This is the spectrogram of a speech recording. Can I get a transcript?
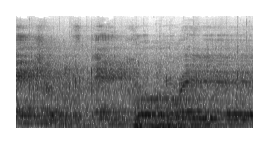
Angels Incorporated.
